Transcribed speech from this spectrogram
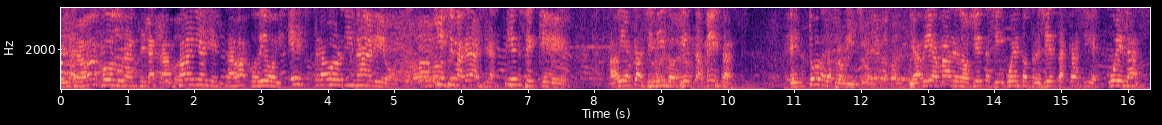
El trabajo durante la campaña y el trabajo de hoy. Extraordinario. Muchísimas gracias. Piensen que había casi 1.200 mesas en toda la provincia. Y había más de 250 o 300 casi escuelas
